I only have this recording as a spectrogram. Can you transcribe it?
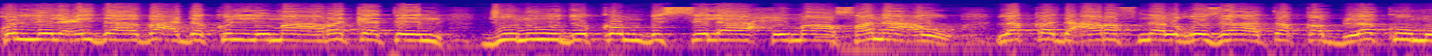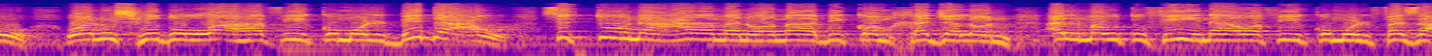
قل للعدا بعد كل معركة جنودكم بالسلاح ما صنعوا. لقد عرفنا الغزاة قبلكم ونشهد الله فيكم البدع. ستون عاما وما بكم خجل. الموت فينا وفيكم الفزع.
